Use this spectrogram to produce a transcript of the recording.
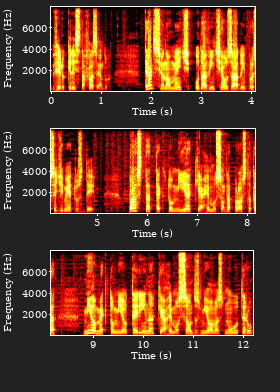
ver o que ele está fazendo. Tradicionalmente, o Da Vinci é usado em procedimentos de prostatectomia, que é a remoção da próstata, miomectomia uterina, que é a remoção dos miomas no útero,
